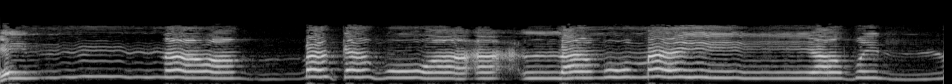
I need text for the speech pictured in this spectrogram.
إن ربك هو أعلم من يضل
